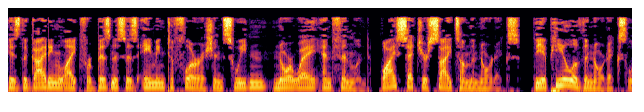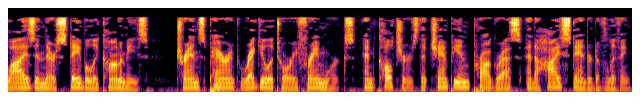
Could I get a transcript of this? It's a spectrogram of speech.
is the guiding light for businesses aiming to flourish in Sweden, Norway, and Finland. Why set your sights on the Nordics? The appeal of the Nordics lies in their stable economies, transparent regulatory frameworks, and cultures that champion progress and a high standard of living.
